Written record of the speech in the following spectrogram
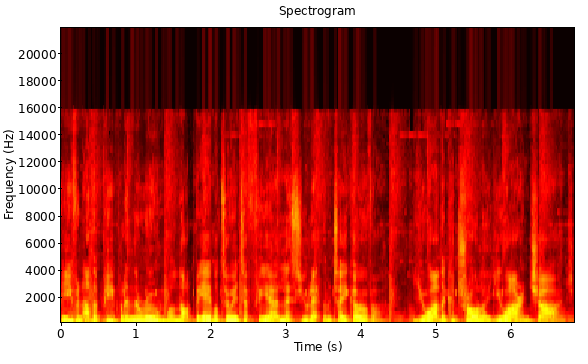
Even other people in the room will not be able to interfere unless you let them take over. You are the controller, you are in charge.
